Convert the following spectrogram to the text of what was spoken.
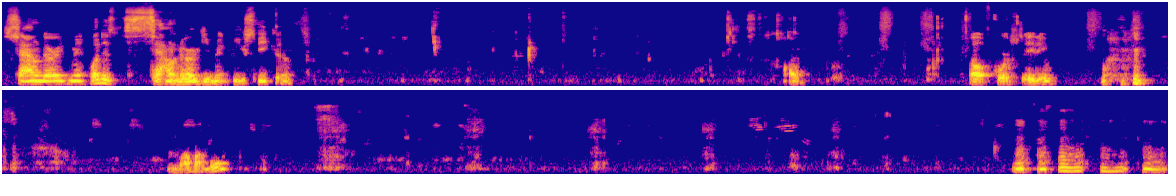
Sound argument? What is sound argument you speak of? Oh, of course they do. blah. Mm -mm -mm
